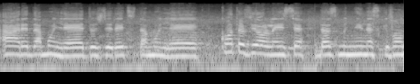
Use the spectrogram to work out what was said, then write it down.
a área da mulher, dos direitos da mulher, contra a violência das meninas que vão,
